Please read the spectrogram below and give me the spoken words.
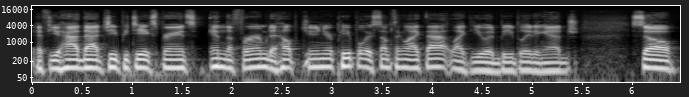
If you had that GPT experience in the firm to help junior people or something like that, like you would be bleeding edge. So,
